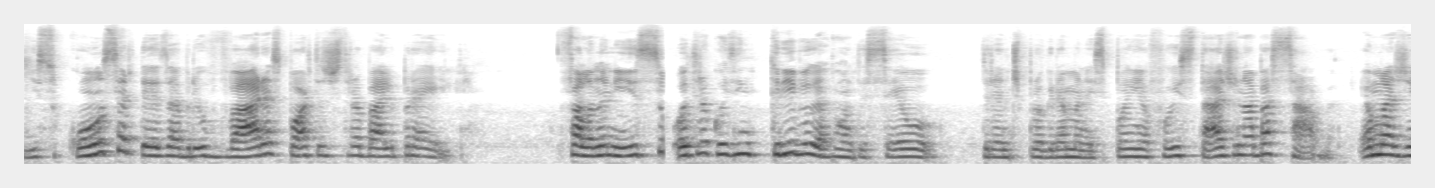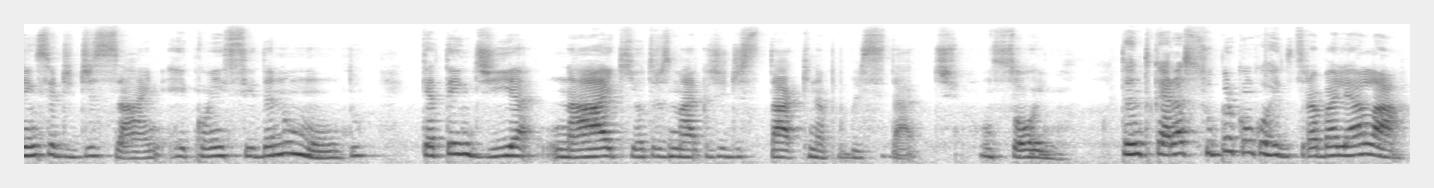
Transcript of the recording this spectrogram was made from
Isso com certeza abriu várias portas de trabalho para ele. Falando nisso, outra coisa incrível que aconteceu durante o programa na Espanha foi o estágio na Bassaba. É uma agência de design reconhecida no mundo que atendia Nike e outras marcas de destaque na publicidade. Um sonho. Tanto que era super concorrido trabalhar lá.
